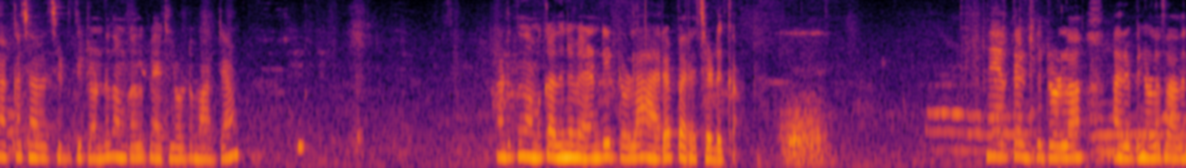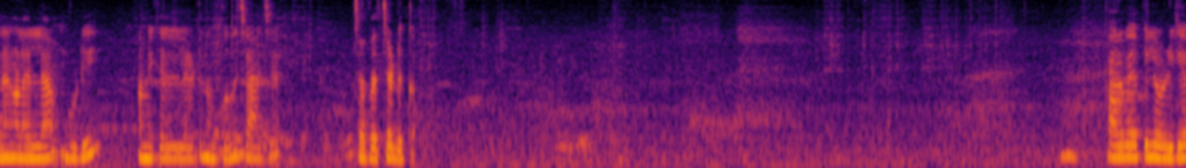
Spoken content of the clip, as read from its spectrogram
ചക്ക ചതച്ചെടുത്തിട്ടുണ്ട്. നമുക്കത് പ്ലേറ്റിലോട്ട് മാറ്റാം. അടുത്ത് നമുക്ക് അതിന് വേണ്ടിയിട്ടുള്ള അരപ്പരച്ചെടുക്കാം നേരത്തെ എടുത്തിട്ടുള്ള അരപ്പിനുള്ള സാധനങ്ങളെല്ലാം കൂടി അമ്മിക്കല്ലിലായിട്ട് നമുക്കൊന്ന് ചാച്ച് ചതച്ചെടുക്കാം. കറിവേപ്പില ഒഴികെ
